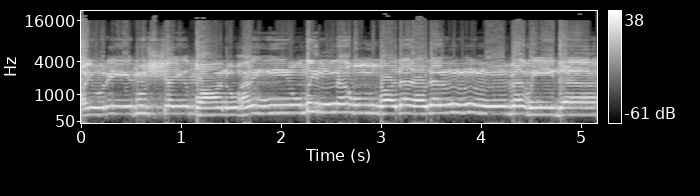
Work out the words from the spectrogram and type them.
ويريد الشيطان أن يضلهم ضلالا بعيدا.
